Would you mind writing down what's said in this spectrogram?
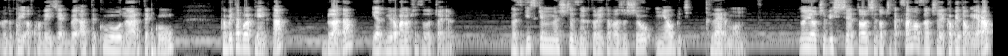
Według tej odpowiedzi, jakby artykułu na artykuł, kobieta była piękna, blada i admirowana przez otoczenie. Nazwiskiem mężczyzny, który jej towarzyszył, miał być Clermont. No i oczywiście to się toczy tak samo, znaczy kobieta umiera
